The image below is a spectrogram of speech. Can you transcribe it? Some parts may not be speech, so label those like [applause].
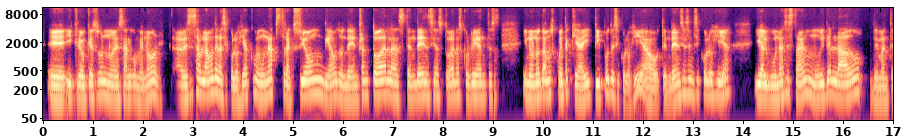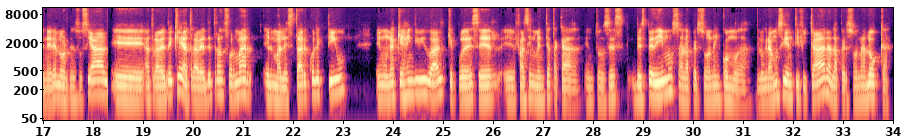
Eh, y creo que eso no es algo menor. A veces hablamos de la psicología como una abstracción, digamos, donde entran todas las tendencias, todas las corrientes, y no nos damos cuenta que hay tipos de psicología o tendencias en psicología y algunas están muy del lado de mantener el orden social. Eh, ¿A través de qué? A través de transformar el malestar colectivo en una queja individual que puede ser eh, fácilmente atacada. Entonces, despedimos a la persona incómoda, logramos identificar a la persona loca.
